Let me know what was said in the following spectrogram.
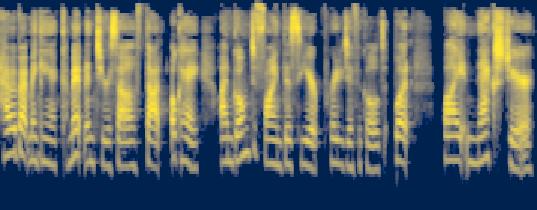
how about making a commitment to yourself that, okay, I'm going to find this year pretty difficult, but by next year,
